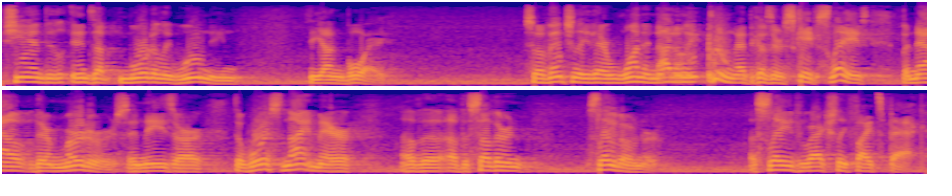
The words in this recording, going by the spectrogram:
she end, ends up mortally wounding the young boy. So eventually they're wanted not only because they're escaped slaves, but now they're murderers. And these are the worst nightmare of the, of the southern slave owner, a slave who actually fights back.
